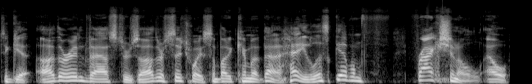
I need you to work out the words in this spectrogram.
to get other investors, other situations. Somebody came up that, hey, let's give them f- fractional. Oh,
